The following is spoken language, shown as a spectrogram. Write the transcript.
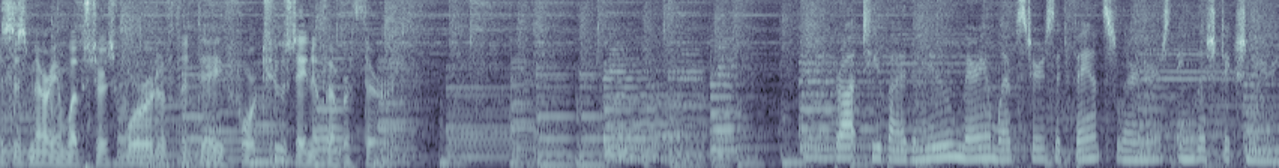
This is Merriam Webster's Word of the Day for Tuesday, November 3rd. Brought to you by the new Merriam Webster's Advanced Learners English Dictionary,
